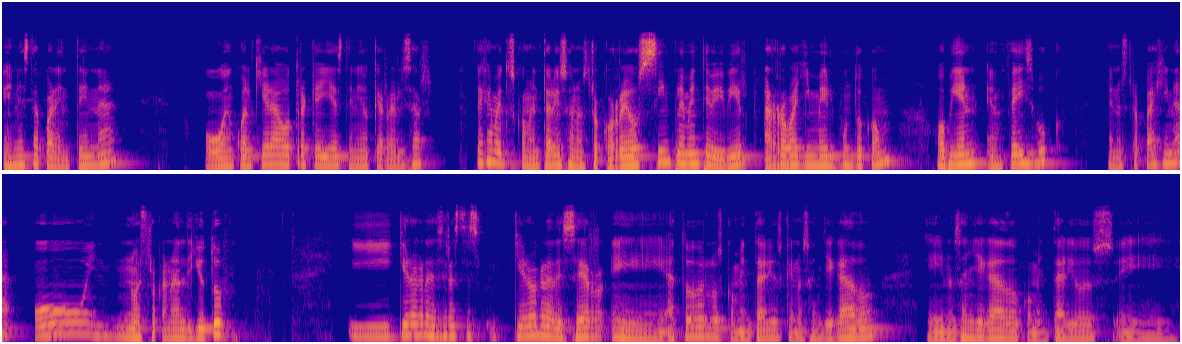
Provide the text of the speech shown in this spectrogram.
en esta cuarentena o en cualquiera otra que hayas tenido que realizar. Déjame tus comentarios a nuestro correo simplemente vivir o bien en Facebook, en nuestra página o en nuestro canal de YouTube. Y quiero agradecer, este, quiero agradecer eh, a todos los comentarios que nos han llegado. Eh, nos han llegado comentarios eh,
